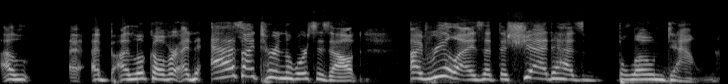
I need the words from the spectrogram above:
I, I I look over and as I turn the horses out, I realize that the shed has blown down.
